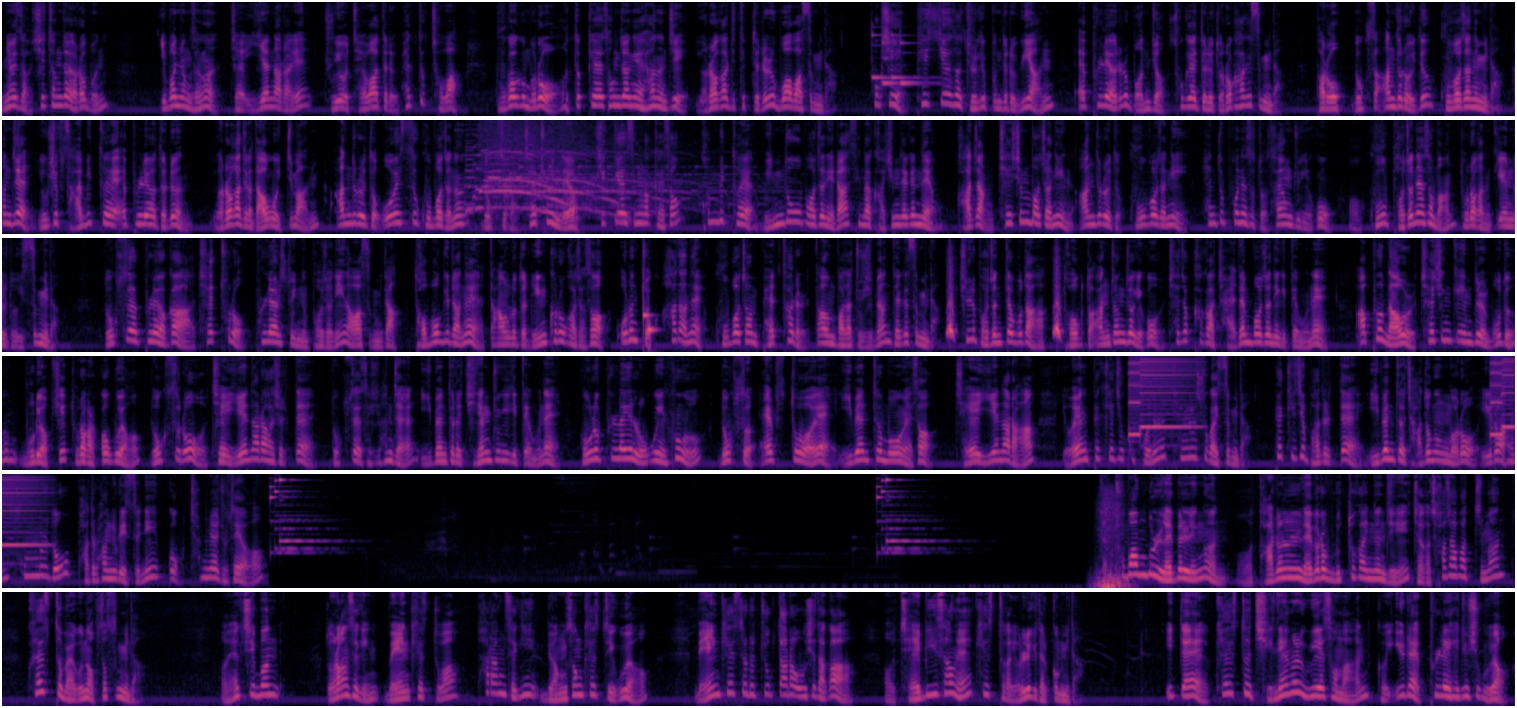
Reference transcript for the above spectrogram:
안녕하세요 시청자 여러분. 이번 영상은 제 2의 나라의 주요 재화들의 획득처와 무과금으로 어떻게 성장해야 하는지 여러가지 팁들을 모아봤습니다. 혹시 PC에서 즐길 분들을 위한 앱 플레이어를 먼저 소개해드리도록 하겠습니다 바로 녹스 안드로이드 9버전입니다. 현재 64비트의 앱 플레이어들은 여러가지가 나오고 있지만 안드로이드 OS 9 버전은 녹스가 최초인데요. 쉽게 생각해서 컴퓨터의 윈도우 버전이라 생각하시면 되겠네요. 가장 최신 버전인 안드로이드 9 버전이 핸드폰에서도 사용 중이고 어, 9 버전에서만 돌아가는 게임들도 있습니다 녹스의 플레이어가 최초로 플레이할 수 있는 버전이 나왔습니다. 더보기란에 다운로드 링크로 가셔서 오른쪽 하단에 9버전 베타를 다운받아 주시면 되겠습니다. 7버전 때보다 더욱더 안정적이고 최적화가 잘 된 버전이기 때문에 앞으로 나올 최신 게임들 모두 무리 없이 돌아갈 거고요. 녹스로 제2의 나라 하실 때 녹스에서 현재 이벤트를 진행 중이기 때문에 구글 플레이 로그인 후 녹스 앱스토어의 이벤트 모음에서 제2의 나라 여행 패키지 쿠폰을 챙길 수가 있습니다. 패키지 받을 때 이벤트 자동 응모로 이러한 선물도 받을 확률이 있으니 꼭 참여해주세요. 초반부 leveling은 어, 다른 레벨업 루트가 있는지 제가 찾아봤지만 퀘스트 말고는 없었습니다. 어, 핵심은 노란색인 메인 퀘스트와 파란색이 명성 퀘스트이고요. 메인 퀘스트를 쭉 따라오시다가 어, 제비상회 퀘스트가 열리게 될 겁니다. 이때 퀘스트 진행을 위해서만 그 1회 플레이 해주시고요.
